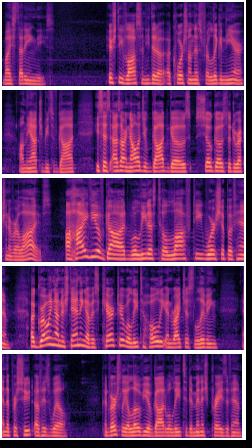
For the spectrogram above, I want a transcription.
by studying these. Here's Steve Lawson. He did a, a course on this for Ligonier on the attributes of God. He says, As our knowledge of God goes, so goes the direction of our lives. A high view of God will lead us to lofty worship of Him. A growing understanding of His character will lead to holy and righteous living and the pursuit of His will. Conversely, a low view of God will lead to diminished praise of Him.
